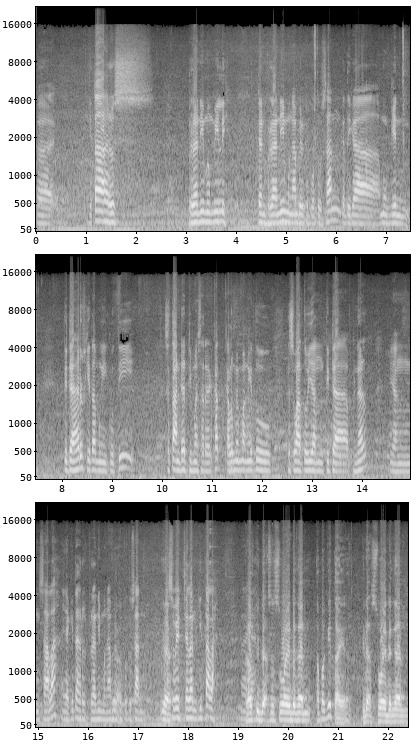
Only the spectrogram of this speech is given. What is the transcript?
eh, kita harus berani memilih dan berani mengambil keputusan ketika mungkin tidak harus kita mengikuti standar di masyarakat kalau memang itu sesuatu yang tidak benar yang salah ya kita harus berani mengambil Ya. keputusan Ya. sesuai jalan kita lah Nah, Kalau ya. tidak sesuai dengan apa kita ya, tidak sesuai dengan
